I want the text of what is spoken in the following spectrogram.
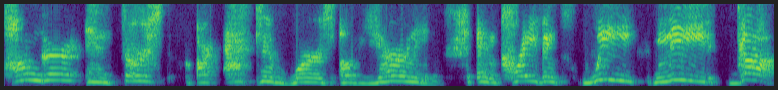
Hunger and thirst are active words of yearning and craving. We need God.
